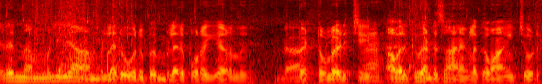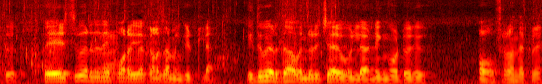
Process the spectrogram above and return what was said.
എടാ നമ്മൾ ഈ ആമ്പിള്ളേർ ഓരോ പെമ്പിള്ളേർ പുറകെ നടന്ന് പെട്രോൾ അടിച്ച് അവർക്ക് വേണ്ട സാധനങ്ങളൊക്കെ വാങ്ങിച്ചു കൊടുത്ത് പേഴ്സ് വെറുതെ പുറകെ വെക്കാനുള്ള സമയം കിട്ടില്ല. ഇത് വെറുതെ അവന്റെ ഒരു ചെലവില്ലാണ്ട് ഇങ്ങോട്ടൊരു ഓഫർ വന്നേക്കണേ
